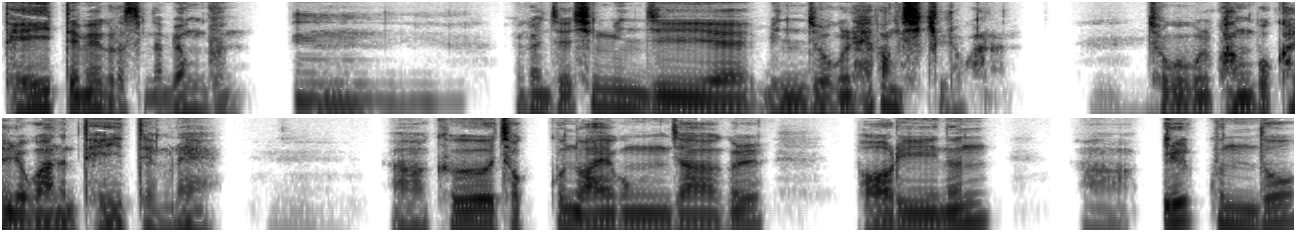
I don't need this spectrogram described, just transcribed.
대의 때문에 그렇습니다. 명분. 음. 그러니까 이제 식민지의 민족을 해방시키려고 하는 조국을 광복하려고 하는 대의 때문에 아, 그 적군 와해 공작을 벌이는 어, 일꾼도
